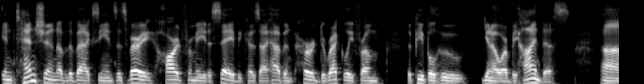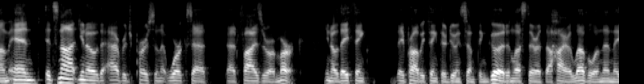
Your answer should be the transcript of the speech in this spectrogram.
intention of the vaccines is very hard for me to say because I haven't heard directly from the people who you know are behind this, um, and it's not you know the average person that works at at Pfizer or Merck you know they think they probably think they're doing something good unless they're at the higher level and then they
